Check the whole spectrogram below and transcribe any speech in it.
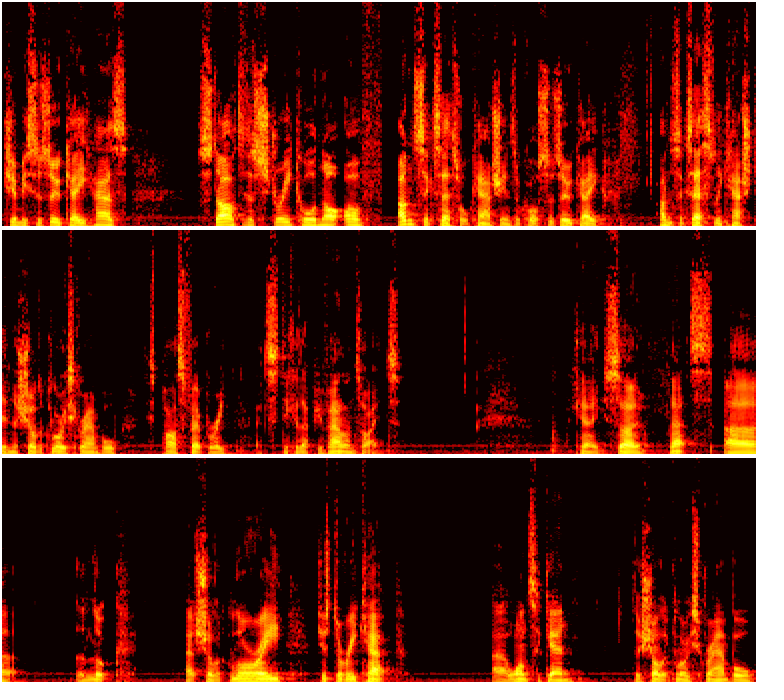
Jimmy Suzuki has started a streak or not of unsuccessful cash-ins. Of course, Suzuki unsuccessfully cashed in the Shot at Glory Scramble this past February at Stick It Up Your Valentines. Okay, so that's uh, a look at Shot at Glory. Just to recap, uh, once again, the Shot at Glory Scramble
